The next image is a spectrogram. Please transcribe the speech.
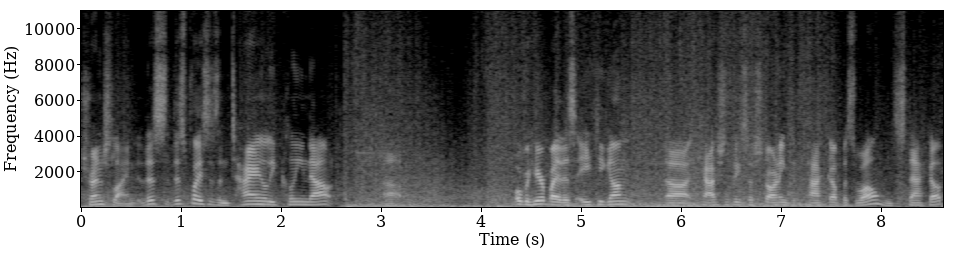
trench line. This this place is entirely cleaned out. Uh, over here by this AT gun, uh, casualties are starting to pack up as well and stack up.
